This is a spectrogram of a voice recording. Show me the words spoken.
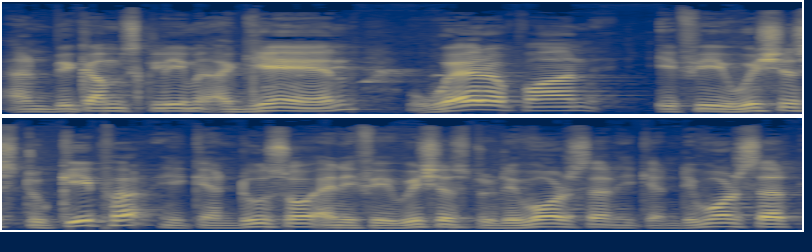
and becomes clean again whereupon if he wishes to keep her he can do so and if he wishes to divorce her he can divorce her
